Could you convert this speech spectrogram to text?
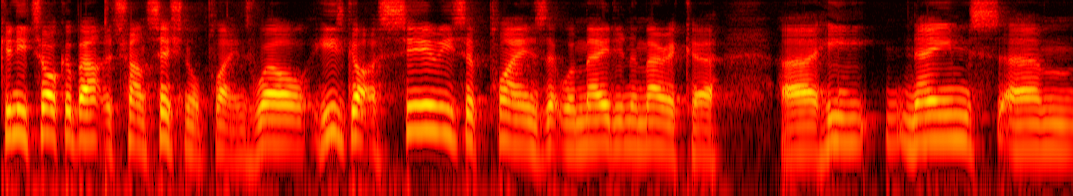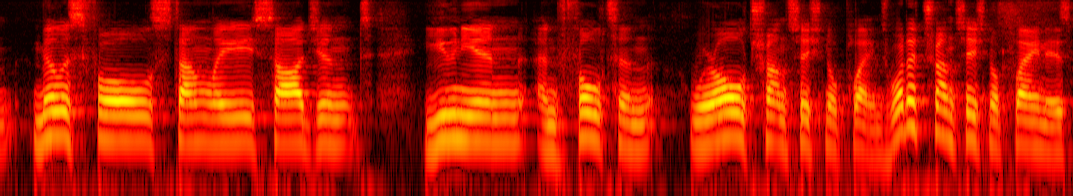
can you talk about the transitional planes? Well, he's got a series of planes that were made in America. Uh, he names um, Millers Falls, Stanley, Sargent, Union and Fulton were all transitional planes. What a transitional plane is,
